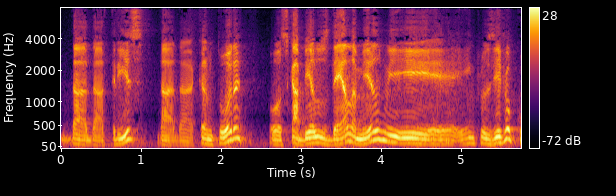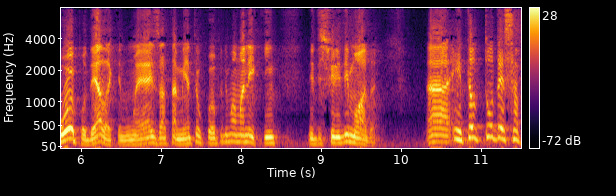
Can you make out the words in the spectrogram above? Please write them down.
da, da atriz, da, da cantora, os cabelos dela mesmo e, e, inclusive o corpo dela, que não é exatamente o corpo de uma manequim de desfile de moda. Ah, então, toda essa,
